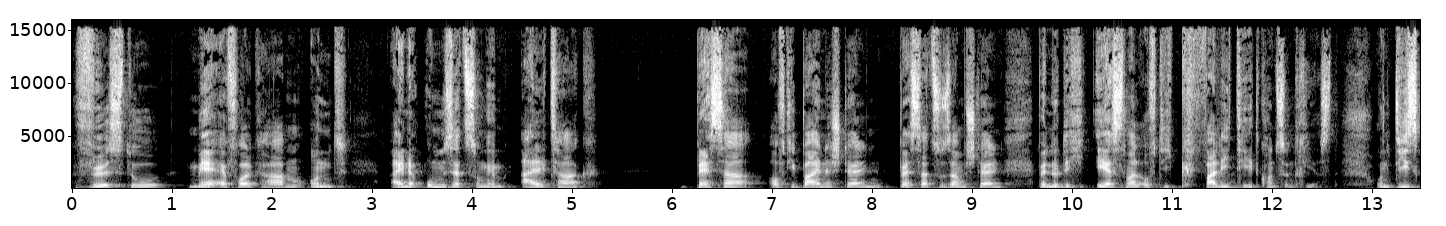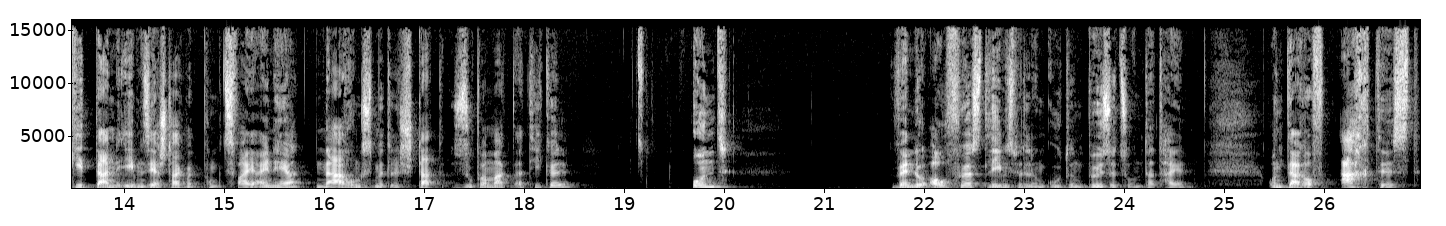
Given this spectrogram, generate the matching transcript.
wirst du mehr Erfolg haben und eine Umsetzung im Alltag besser auf die Beine stellen, besser zusammenstellen, wenn du dich erstmal auf die Qualität konzentrierst. Und dies geht dann eben sehr stark mit Punkt 2 einher, Nahrungsmittel statt Supermarktartikel. Und wenn du aufhörst, Lebensmittel in gut und böse zu unterteilen und darauf achtest,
